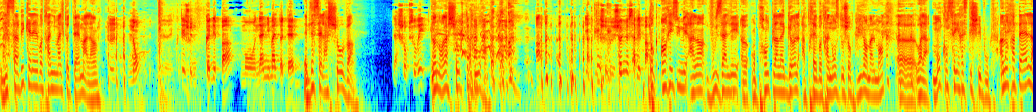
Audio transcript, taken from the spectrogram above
vous savez quel est votre animal totem, Alain Euh, non, Euh, écoutez, je ne connais pas mon animal totem, Eh bien, c'est la chauve. la chauve-souris. Non, non, la chauve tout court. vérité, je, je ne le savais pas. Donc en résumé, Alain, vous allez euh, en prendre plein la gueule après votre annonce d'aujourd'hui normalement. Euh, voilà, mon conseil, restez chez vous. Un autre appel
